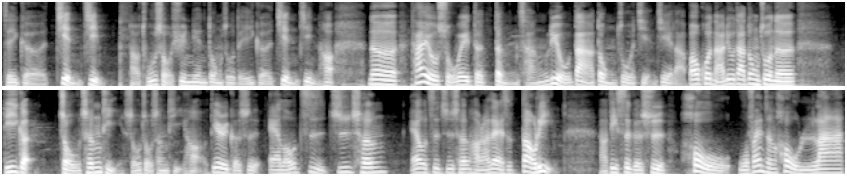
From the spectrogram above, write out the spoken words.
这个渐进，啊，徒手训练动作的一个渐进哈。那它有所谓的等长六大动作简介啦，包括哪六大动作呢？第一个肘撑体，手肘撑体哈。第二个是 L 字支撑，L 字支撑好，然后再来是倒立，然后第四个是后，我翻成后拉。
